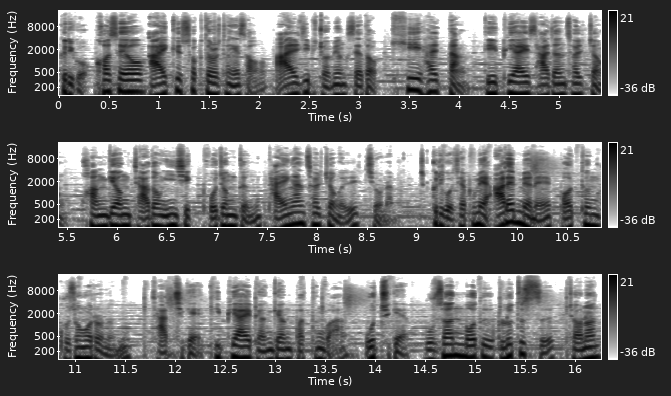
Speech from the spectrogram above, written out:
그리고 커세어 IQ 소프트를 통해서 RGB 조명 셋업, 키 할당, DPI 사전 설정, 환경 자동 인식 보정 등 다양한 설정을 지원합니다. 그리고 제품의 아랫면의 버튼 구성으로는 좌측에 DPI 변경 버튼과 우측에 무선 모드 블루투스 전원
